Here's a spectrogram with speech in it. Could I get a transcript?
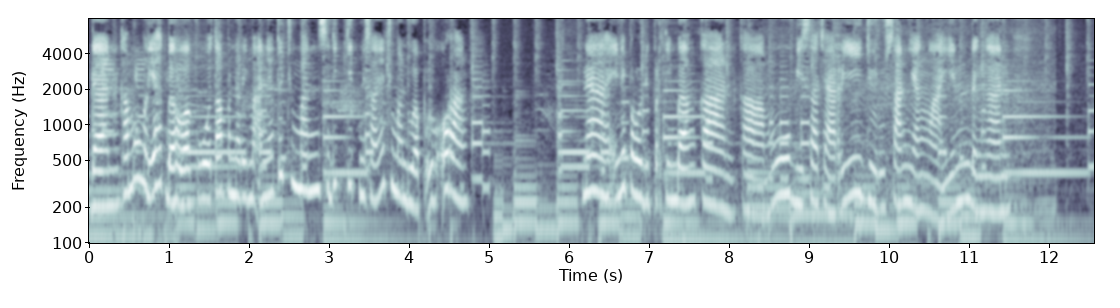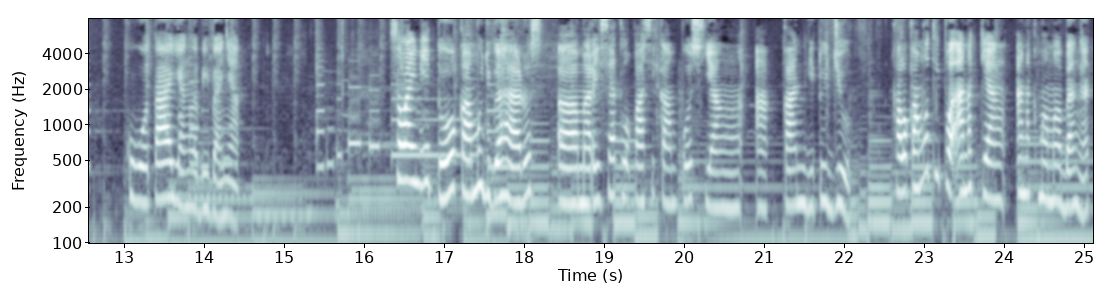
Dan kamu melihat bahwa kuota penerimaannya tuh cuma sedikit, misalnya cuma 20 orang. Nah, ini perlu dipertimbangkan. Kamu bisa cari jurusan yang lain dengan kuota yang lebih banyak. Selain itu, kamu juga harus uh, meriset lokasi kampus yang akan dituju. Kalau kamu tipe anak yang anak mama banget,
